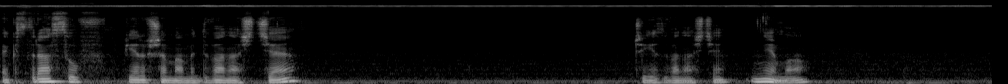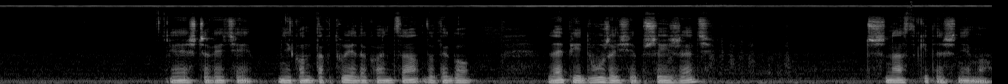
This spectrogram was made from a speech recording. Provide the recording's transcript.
ekstrasów. Pierwsze mamy 12. Czy jest 12? Nie ma. Ja jeszcze wiecie, nie kontaktuję do końca, do tego lepiej dłużej się przyjrzeć. Trzynastki też nie ma.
